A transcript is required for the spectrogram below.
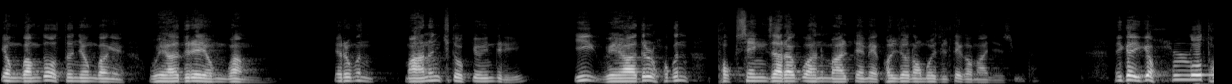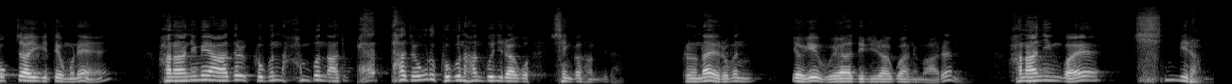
영광도 어떤 영광이에요? 외아들의 영광. 여러분, 많은 기독교인들이 이 외아들 혹은 독생자라고 하는 말 때문에 걸려 넘어질 때가 많이 있습니다. 그러니까 이게 홀로 독자이기 때문에 하나님의 아들 그분 한 분 아주 배타적으로 그분 한 분이라고 생각합니다. 그러나 여러분 여기 외아들이라고 하는 말은 하나님과의 친밀함,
